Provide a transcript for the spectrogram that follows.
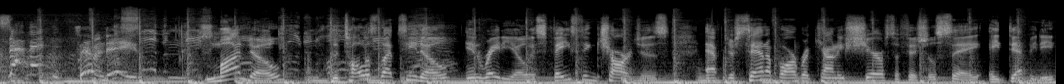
seven. Seven days. Mondo, the tallest Latino in radio, is facing charges after Santa Barbara County Sheriff's officials say a deputy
